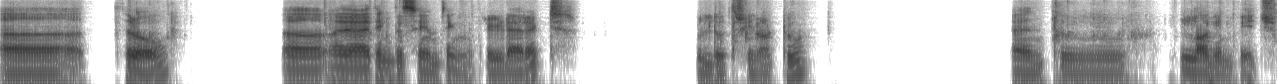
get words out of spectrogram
uh, throw uh, I, I think the same thing redirect we'll do 302 and to login page.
